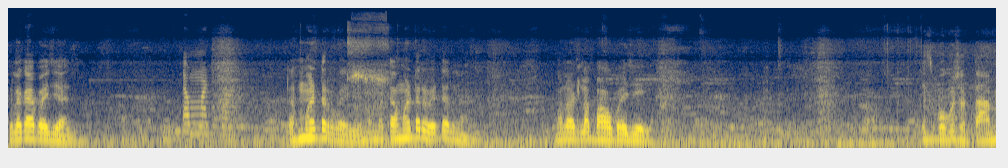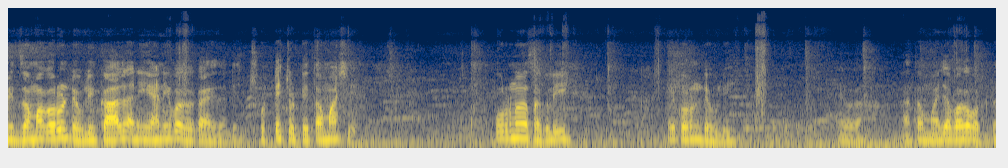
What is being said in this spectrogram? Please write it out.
तुला काय पाहिजे आज? टमाटर. टमाटर पाहिजे. ना मग टमाटर भेटेल ना. मला वाटला भाव पाहिजे. हेच बघू शकता. आम्ही जमा करून ठेवली काल आणि याने बघा काय झाले. छोटे छोटे तमाशे. पूर्ण सगळी हे करून ठेवली. हे बघा. आता मजा बघा फक्त.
